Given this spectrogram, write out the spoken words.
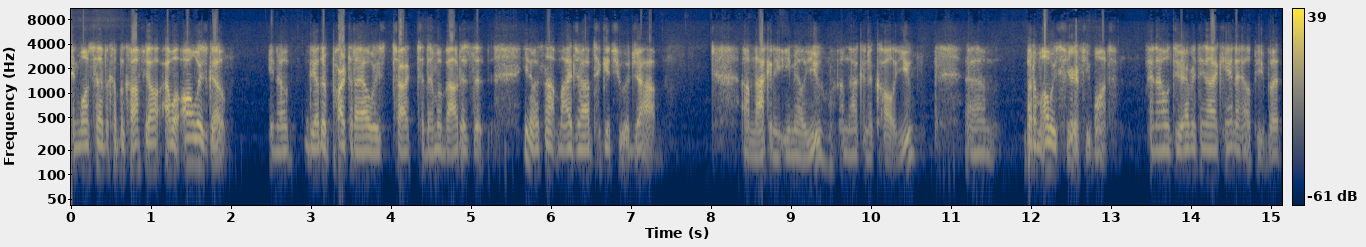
and wants to have a cup of coffee. I'll, I will always go. You know, the other part that I always talk to them about is that, you know, it's not my job to get you a job. I'm not going to email you. I'm not going to call you. Um, but I'm always here if you want, and I will do everything I can to help you. But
